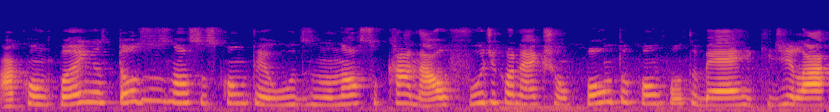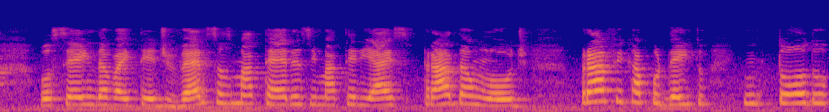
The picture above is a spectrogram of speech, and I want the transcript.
Acompanhe todos os nossos conteúdos no nosso canal foodconnection.com.br, que de lá você ainda vai ter diversas matérias e materiais para download para ficar por dentro em todo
